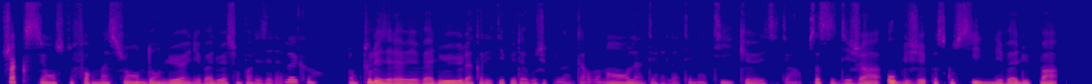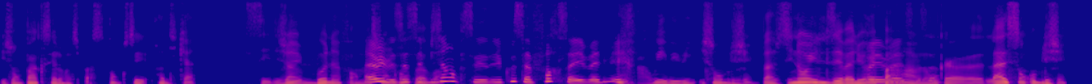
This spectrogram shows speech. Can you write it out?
Chaque séance de formation donne lieu à une évaluation par les élèves. D'accord. Donc tous les élèves évaluent la qualité pédagogique de l'intervenant, l'intérêt de la thématique, euh, etc. Ça c'est déjà obligé parce que s'ils n'évaluent pas, ils n'ont pas accès à leur espace. Donc c'est radical c'est déjà une bonne information. Ah oui, mais ça c'est bien parce que du coup ça force à évaluer. Ah oui, oui, oui, ils sont obligés. Bah, sinon ils évalueraient pas. Hein, donc euh, là ils sont obligés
